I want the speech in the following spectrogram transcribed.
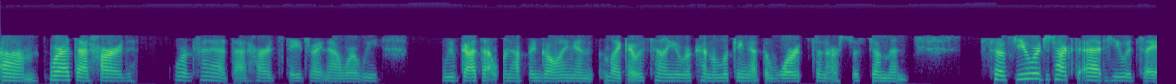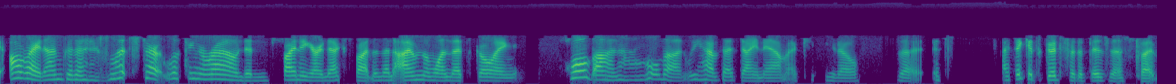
um, we're at that hard we're kind of at that hard stage right now where we we've got that one up and going, and like I was telling you, we're kind of looking at the warts in our system and. So if you were to talk to Ed, he would say, "All right, I'm gonna let's start looking around and finding our next spot." And then I'm the one that's going, hold on, hold on. We have that dynamic, you know. The it's I think it's good for the business, but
